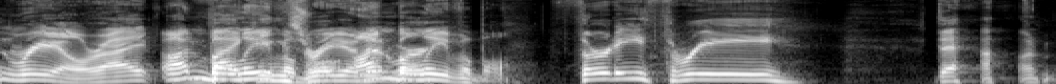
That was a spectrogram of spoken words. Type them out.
Unreal, right? Unbelievable. Vikings radio network. Unbelievable. 33 down.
